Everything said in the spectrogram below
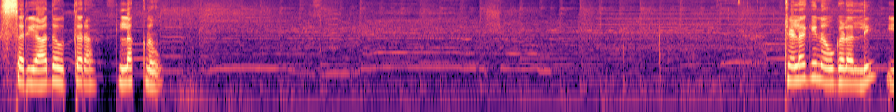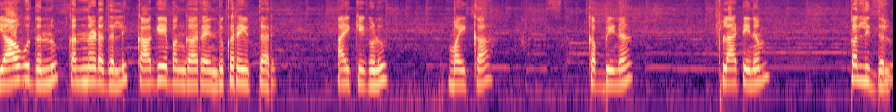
ಸರಿಯಾದ ಉತ್ತರ ಲಕ್ನೋ. ಕೆಳಗಿನವುಗಳಲ್ಲಿ ಯಾವುದನ್ನು ಕನ್ನಡದಲ್ಲಿ ಕಾಗೆ ಬಂಗಾರ ಎಂದು ಕರೆಯುತ್ತಾರೆ? ಆಯ್ಕೆಗಳು ಮೈಕಾ, ಕಬ್ಬಿಣ ಪ್ಲಾಟಿನಂ ಕಲ್ಲಿದ್ದಲು.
